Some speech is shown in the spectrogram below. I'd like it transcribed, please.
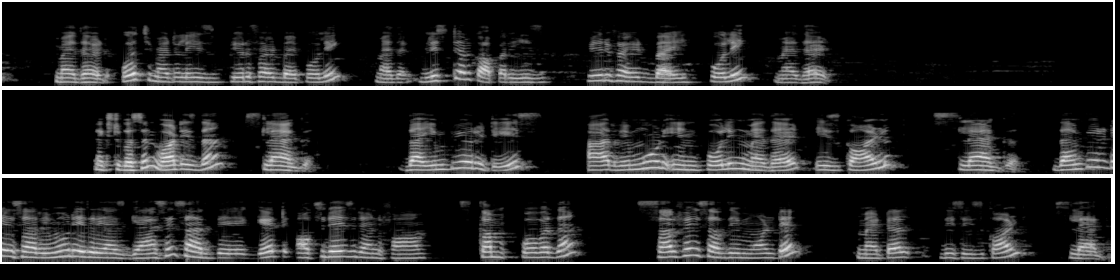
method? Which metal is purified by poling method? Blister copper is purified by poling method. Next question, what is the slag? The impurities are removed in poling method is called slag. The impurities are removed either as gases or they get oxidized and form scum over the surface of the molten metal. This is called slag.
